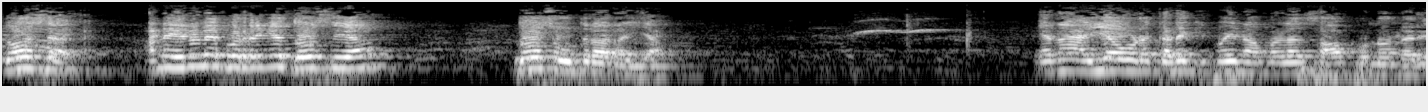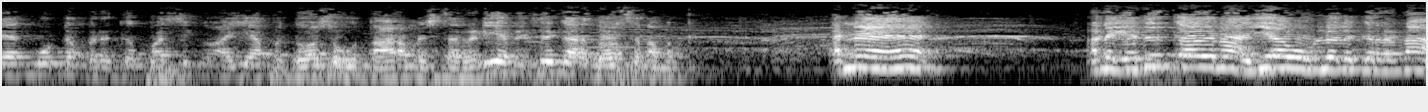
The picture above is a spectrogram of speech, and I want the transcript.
தோசை. அண்ணா என்னென்ன போடுறீங்க? தோசையா? தோசை ஊத்துறாரு ஐயா. ஏன்னா ஐயாவோட கடைக்கு போய் நம்ம எல்லாம் சாப்பிடணும். நிறைய கூட்டம் இருக்கு. பசிக்கும். ஐயா இப்ப தோசை ஊத்த ஆரம்பிச்சிட்டார். ரெடியா வச்சிருக்காரு தோசை நமக்கு. அண்ணே அண்ணா எதற்காக நான் ஐயாவை உள்ள இருக்கிறேன்னா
